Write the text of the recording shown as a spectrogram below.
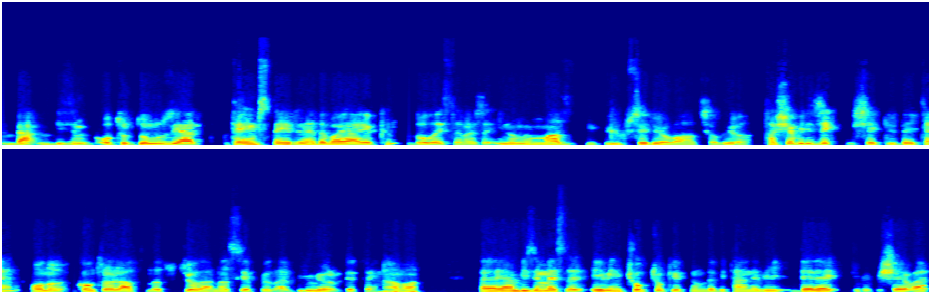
Ben bizim oturduğumuz yer Thames Nehri'ne de bayağı yakın. Dolayısıyla mesela inanılmaz yükseliyor ve alçalıyor. Taşabilecek şekildeyken onu kontrol altında tutuyorlar. Nasıl yapıyorlar bilmiyorum detayını ama e, yani bizim mesela evin çok çok yakınında bir tane bir dere gibi bir şey var.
